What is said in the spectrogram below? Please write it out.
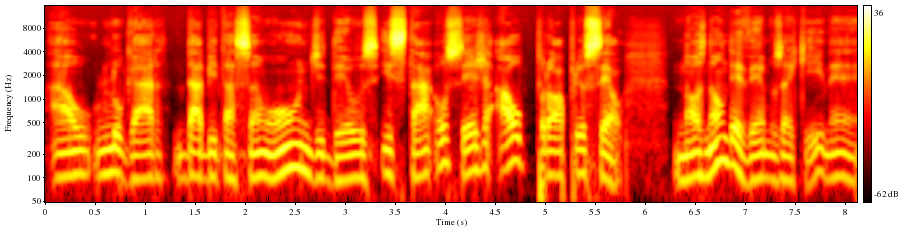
ao lugar da habitação onde Deus está, ou seja, ao próprio céu. Nós não devemos aqui né,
